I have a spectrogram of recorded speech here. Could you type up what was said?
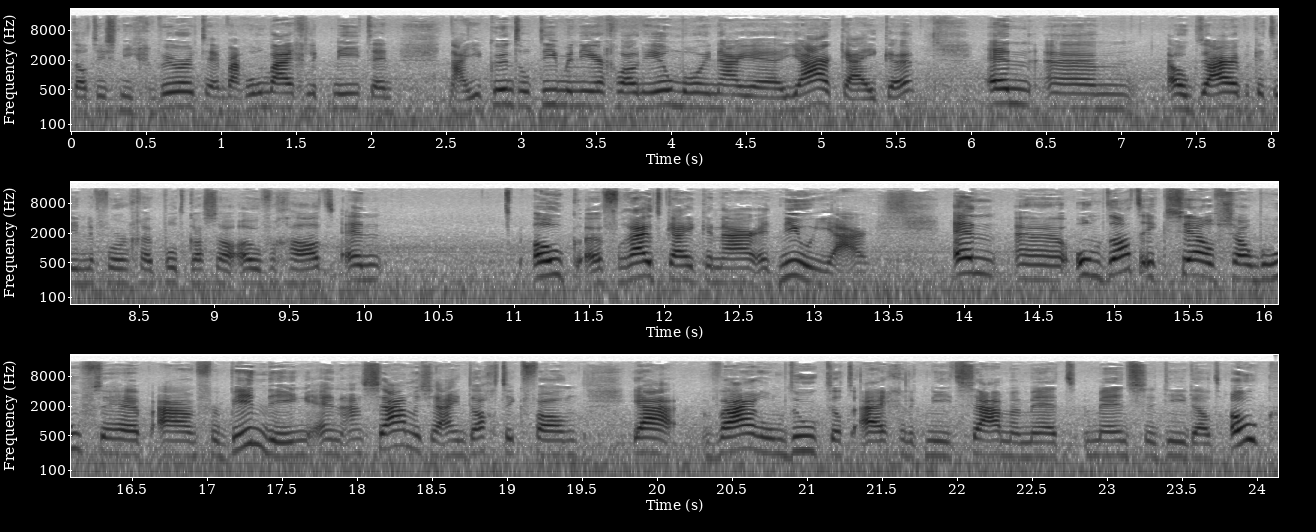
dat is niet gebeurd. En waarom eigenlijk niet? En nou, je kunt op die manier gewoon heel mooi naar je jaar kijken. En um, ook daar heb ik het in de vorige podcast al over gehad. En ook uh, vooruitkijken naar het nieuwe jaar. En uh, omdat ik zelf zo'n behoefte heb aan verbinding en aan samen zijn, dacht ik van, ja, waarom doe ik dat eigenlijk niet samen met mensen die dat ook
